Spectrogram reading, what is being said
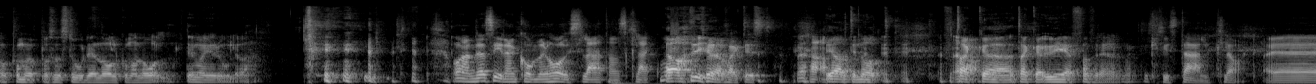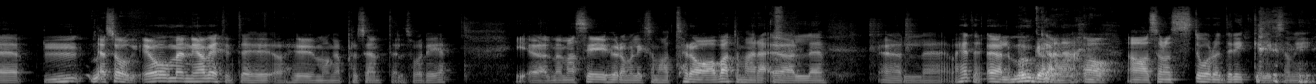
och kom upp och så stod det 0,0. Det var ju roligt va? Å andra sidan kommer du ihåg Zlatans klackmål. Ja, det gör jag faktiskt. Det är alltid något. Får tacka, tacka Uefa för det faktiskt. Kristallklart. Eh, mm, jag såg, jo men jag vet inte hur, hur många procent eller så det är i öl. Men man ser ju hur de liksom har travat de här öl... öl vad heter det? Ölmuggarna. Muggarna, ja. ja, så de står och dricker liksom i,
